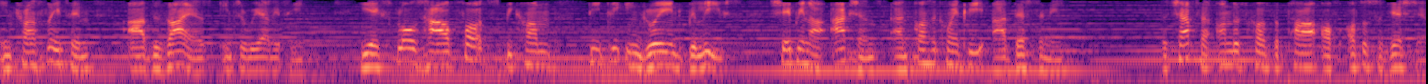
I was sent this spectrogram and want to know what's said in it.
in translating our desires into reality. He explores how thoughts become deeply ingrained beliefs, shaping our actions and consequently our destiny. The chapter underscores the power of autosuggestion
